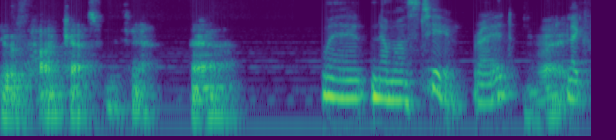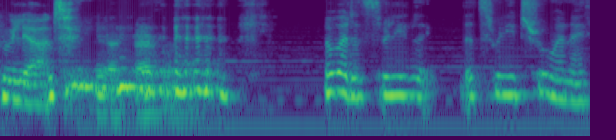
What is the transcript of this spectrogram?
do a podcast with you. Yeah. Well, namaste, right? Right. Like we learned. Yeah. no, but it's really like that's really true, and I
